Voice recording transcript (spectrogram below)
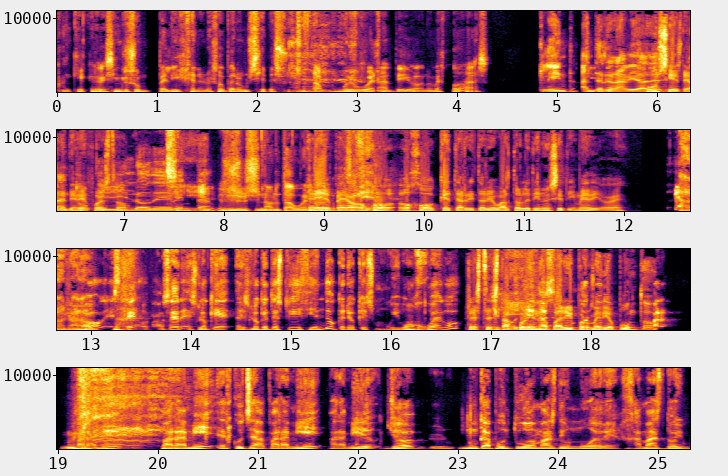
aunque creo que es incluso un pelín generoso, pero un 7 es una nota muy buena, tío. No me jodas. Clint, antes de Navidad. Un siete le tienes puesto. De Sí, es es una nota buena. Eh, pero ojo, ojo, que Territorio Bartol le tiene un siete y medio, ¿eh? Claro, No, claro. este, vamos a ver, es lo, que, es lo que te estoy diciendo. Creo que es muy buen juego. Te estás poniendo a parir por medio punto. Para mí, para mí, escucha, para mí, para mí, yo nunca puntúo más de un 9. Jamás doy,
